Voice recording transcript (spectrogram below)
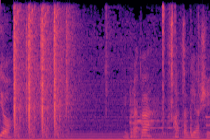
Aqui, ó? Vem pra cá. Ah, tá ali, achei.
